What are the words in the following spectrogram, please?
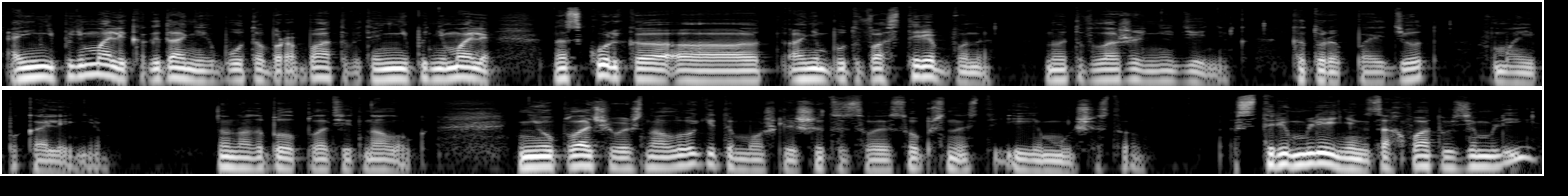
Они не понимали, когда они их будут обрабатывать, они не понимали, насколько э, они будут востребованы, но это вложение денег, которое пойдет в мои поколения. Но надо было платить налог. Не уплачиваешь налоги, ты можешь лишиться своей собственности и имущества. Стремление к захвату земли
